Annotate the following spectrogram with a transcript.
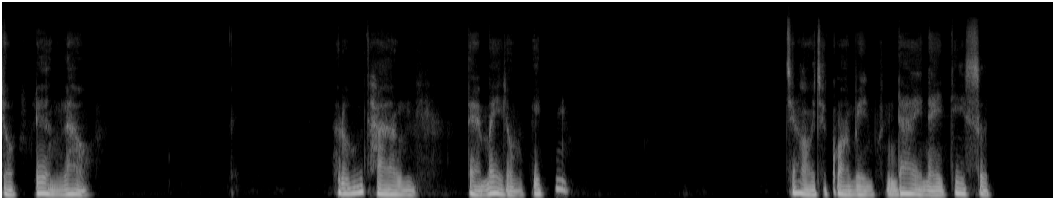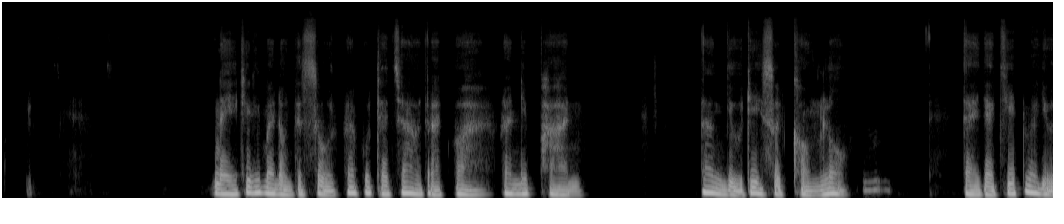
จบเรื่องเล่า รู้ทางแต่ไม่หลงผิด จะออกจากความเวียนผลได้ในที่สุด ในที่ที่มาดนตสูตร พระพุทธเจ้าตรัสว่าพระนิพพาน ตั้งอยู่ที่สุดของโลก แต่อย่าคิดว่าอยู่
